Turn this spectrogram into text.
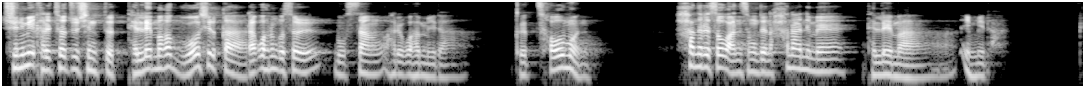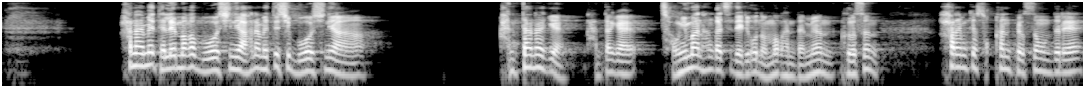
주님이 가르쳐 주신 뜻, 델레마가 무엇일까라고 하는 것을 묵상하려고 합니다. 그 처음은 하늘에서 완성된 하나님의 델레마입니다. 하나님의 델레마가 무엇이냐, 하나님의 뜻이 무엇이냐, 간단하게, 간단하게 정의만 한 가지 내리고 넘어간다면 그것은 하나님께 속한 백성들의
